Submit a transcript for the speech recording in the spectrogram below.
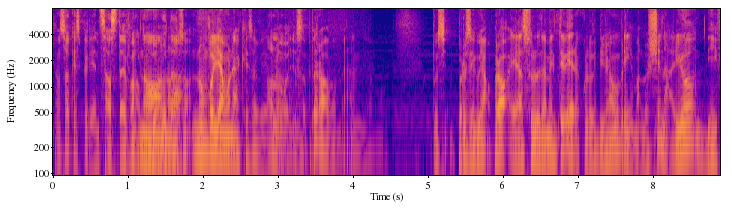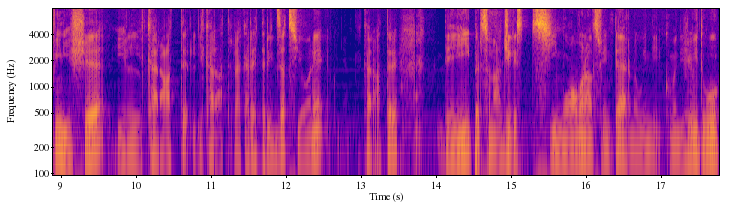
Non so che esperienza ha Stefano no, con Bogotà. Non, so. non vogliamo neanche sapere. Non lo voglio sapere. Però vabbè, andiamo proseguiamo. Però è assolutamente vero, è quello che dicevamo prima, lo scenario definisce il carattere, il carattere la caratterizzazione, il carattere dei personaggi che si muovono al suo interno. Quindi, come dicevi tu,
